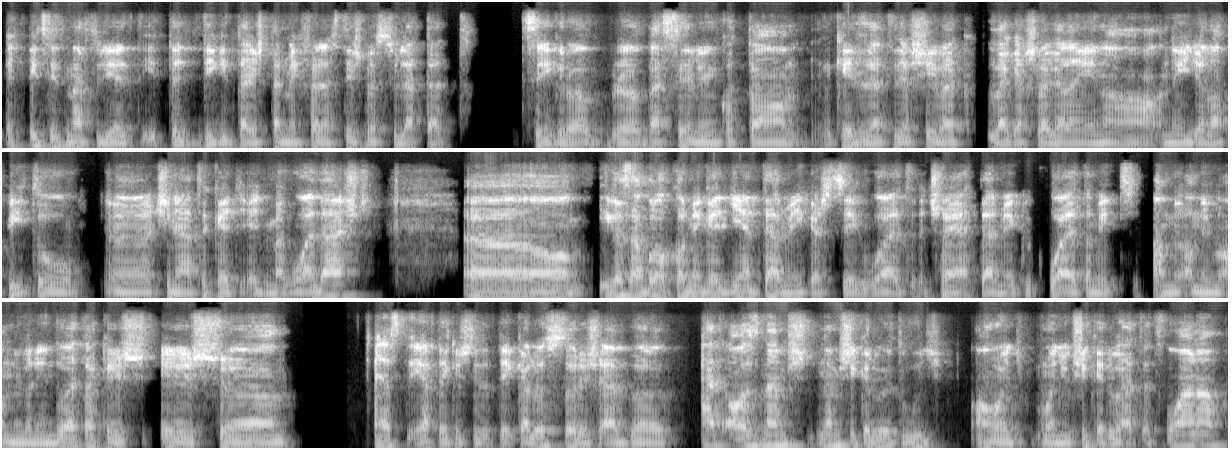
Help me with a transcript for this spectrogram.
egy picit, mert ugye itt egy digitális termékfejlesztésbe született cégről beszélünk, ott a 2010-es évek leges-legelején a, a négy alapító csináltak egy, egy megoldást, Igazából akkor még egy ilyen termékes cég volt, egy saját termékük volt, amit, ami, amivel indultak, és, és uh, ezt értékesítették először, és ebből, hát az nem, nem sikerült úgy, ahogy mondjuk sikerülhetett volna,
